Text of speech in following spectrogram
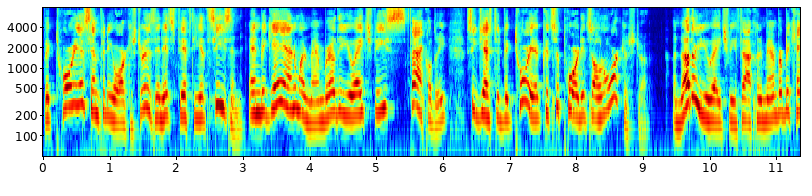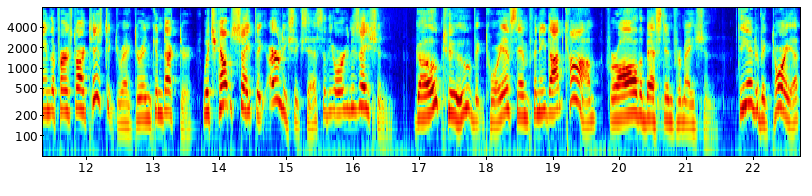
Victoria Symphony Orchestra is in its 50th season and began when a member of the UHV faculty suggested Victoria could support its own orchestra. Another UHV faculty member became the first artistic director and conductor, which helped shape the early success of the organization. Go to victoriasymphony.com for all the best information. Theatre Victoria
